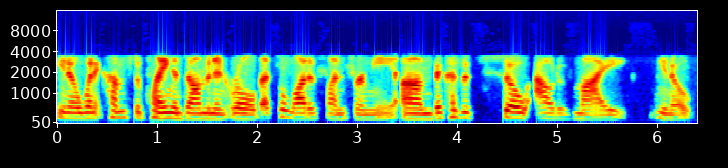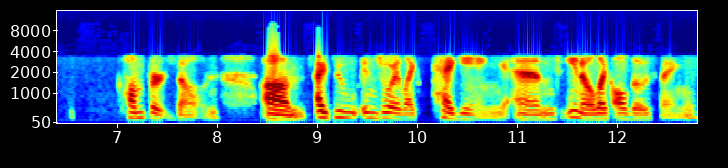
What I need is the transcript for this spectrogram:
you know, when it comes to playing a dominant role, that's a lot of fun for me um, because it's so out of my, you know, comfort zone. Um, I do enjoy like pegging and you know like all those things.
